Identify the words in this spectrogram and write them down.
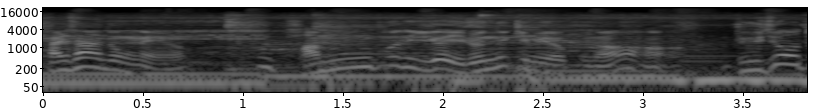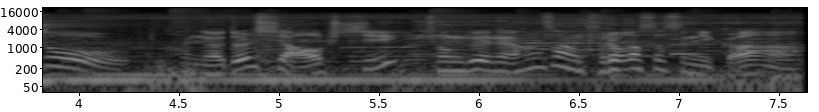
잘 사는 동네예요. 밤 분위기가 이런 느낌이었구나. 늦어도 한 8시 9시 정도에는 항상 들어갔었으니까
